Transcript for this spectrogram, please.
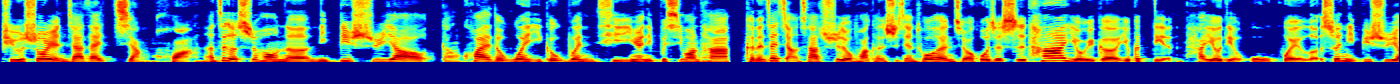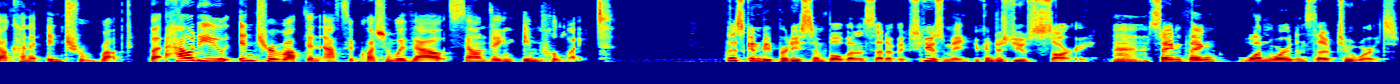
比如说，人家在讲话，那这个时候呢，你必须要赶快的问一个问题，因为你不希望他可能再讲下去的话，可能时间拖很久，或者是他有一个有个点，他有点误会了，所以你必须要看的 interrupt。But how do you interrupt and ask a question without sounding impolite? This can be pretty simple, but instead of excuse me, you can just use sorry. Mm. Same thing, one word instead of two words.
